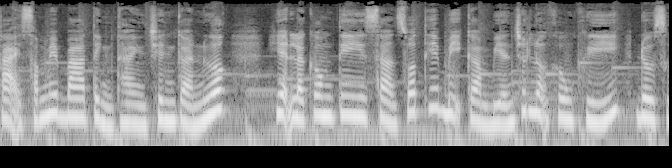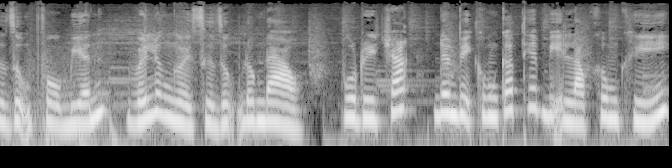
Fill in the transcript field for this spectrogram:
tại 63 tỉnh thành trên cả nước, hiện là công ty sản xuất thiết bị cảm biến chất lượng không khí được sử dụng phổ biến với lượng người sử dụng đông đảo. Purichak, đơn vị cung cấp thiết bị lọc không khí,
